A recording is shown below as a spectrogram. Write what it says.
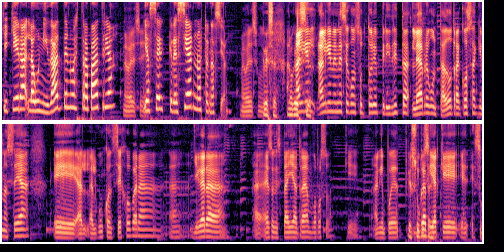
que quiera la unidad de nuestra patria Me parece. y hacer crecer nuestra nación. Me parece muy bien. Crecer, no crecer. ¿Alguien, alguien en ese consultorio espiritista le ha preguntado otra cosa que no sea eh, al- algún consejo para ah, llegar a, a eso que está ahí atrás, borroso? Que alguien puede Que su que es, es su.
